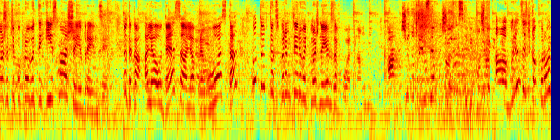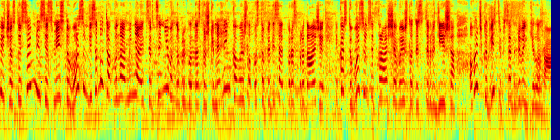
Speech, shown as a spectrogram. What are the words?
можете попробувати і з нашої бринзи. Ну така аля Одеса, аля Привоз, так? Ну тобто експериментувати можна як завгодно. А щодо бринзи? що скільки коштує? А бринзочка коров'яча 170, смій 180. Ну так вона міняється в ціні. От, наприклад, у нас трошки м'ягенька вийшла по 150 по розпродажі, якась 180 краща вийшла, десь твердіша. Овечка 250 гривень кілограм.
